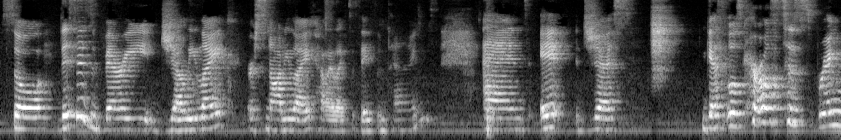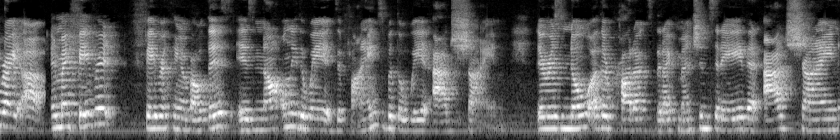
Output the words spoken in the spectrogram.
So this is very jelly-like or snotty-like, how I like to say sometimes. And it just gets those curls to spring right up. And my favorite, favorite thing about this is not only the way it defines, but the way it adds shine. There is no other product that I've mentioned today that adds shine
